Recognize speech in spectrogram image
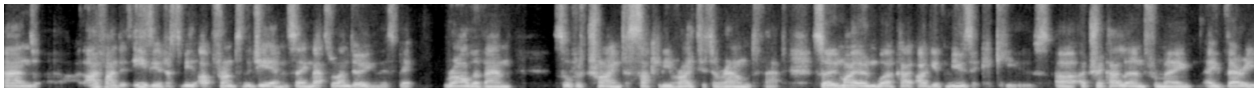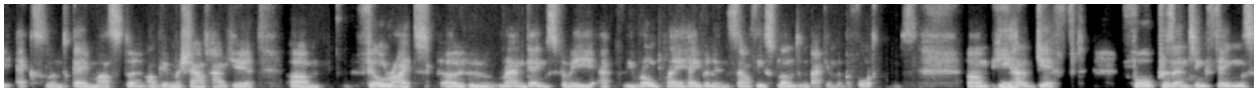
And I find it's easier just to be upfront to the GM and saying that's what I'm doing in this bit, rather than sort of trying to subtly write it around that. So in my own work, I, I give music cues, uh, a trick I learned from a, a very excellent game master. I'll give him a shout out here. Um, Phil Wright, uh, who ran games for me at the Role Play Haven in Southeast London back in the before times, um, he had a gift for presenting things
